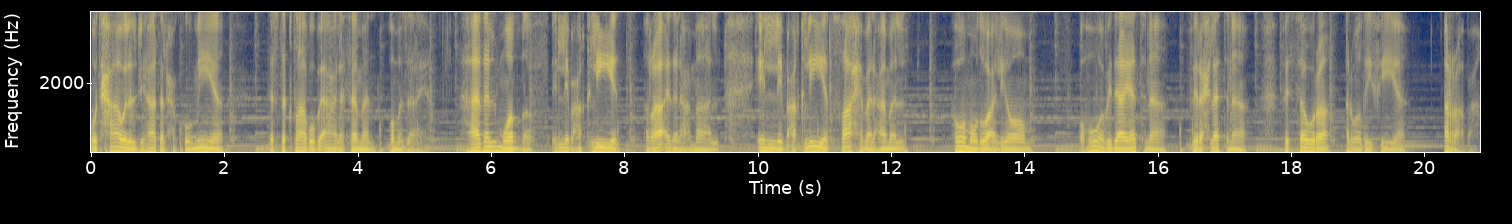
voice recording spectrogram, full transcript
وتحاول الجهات الحكومية استقطابه بأعلى ثمن ومزايا هذا الموظف اللي بعقلية رائد الأعمال اللي بعقلية صاحب العمل هو موضوع اليوم وهو بدايتنا في رحلتنا في الثورة الوظيفية الرابعة.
